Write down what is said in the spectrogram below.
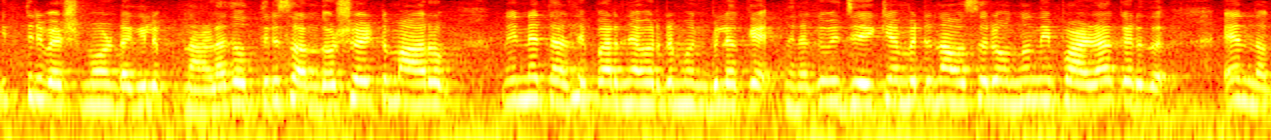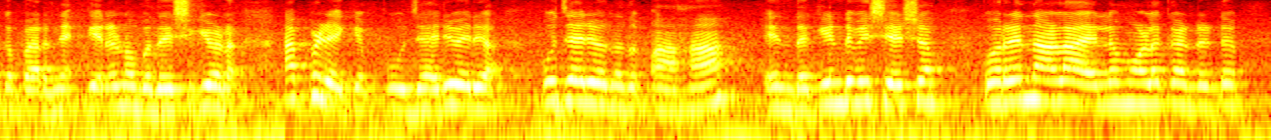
ഇത്തിരി വിഷമമുണ്ടെങ്കിലും നാളെ അത് ഒത്തിരി സന്തോഷമായിട്ട് മാറും. നിന്നെ തള്ളിപ്പറഞ്ഞവരുടെ മുൻപിലൊക്കെ നിനക്ക് വിജയിക്കാൻ പറ്റുന്ന അവസരം ഒന്നും നീ പാഴാക്കരുത് എന്നൊക്കെ പറഞ്ഞ് കിരൺ ഉപദേശിക്കുകയാണ്. അപ്പോഴേക്കും പൂജാരി വരിക. പൂജാരി വന്നതും ആഹാ എന്തൊക്കെയുണ്ട് വിശേഷം? കുറേ നാളായല്ലോ മോളെ കണ്ടിട്ട്.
